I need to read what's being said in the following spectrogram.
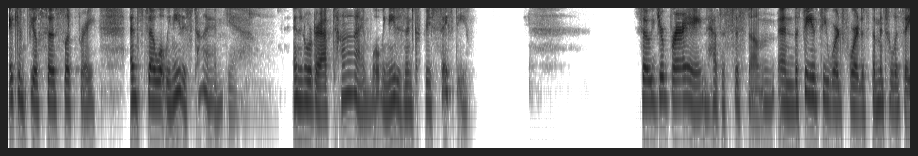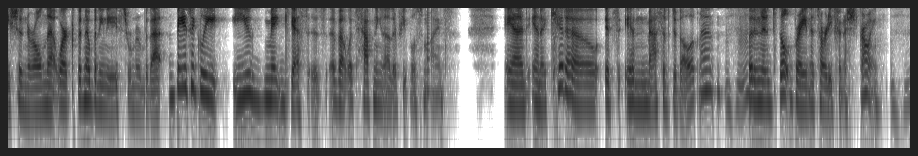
It can feel so slippery. And so what we need is time. Yeah. And in order to have time, what we need is increased safety. So your brain has a system, and the fancy word for it is the mentalization neural network, but nobody needs to remember that. Basically, you make guesses about what's happening in other people's minds. And in a kiddo, it's in massive development, mm-hmm. but in an adult brain, it's already finished growing. Mm-hmm.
